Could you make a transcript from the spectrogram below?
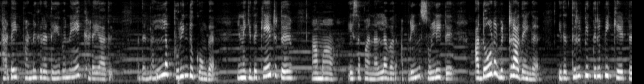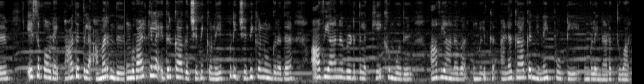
தடை பண்ணுகிற தேவனே கிடையாது. அதை நல்லா புரிந்துக்கோங்க. இன்னைக்கு இதை கேட்டுட்டு ஆமாம் ஏசப்பா நல்லவர் அப்படின்னு சொல்லிட்டு அதோடு விட்டுறாதேங்க. இதை திருப்பி திருப்பி கேட்டு ஏசப்பாவுடைய பாதத்தில் அமர்ந்து உங்கள் வாழ்க்கையில் எதற்காக ஜெபிக்கணும் எப்படி ஜெபிக்கணுங்கிறத ஆவியானவரிடத்தில் கேட்கும்போது ஆவியானவர் உங்களுக்கு அழகாக நினைப்பூட்டி உங்களை நடத்துவார்.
